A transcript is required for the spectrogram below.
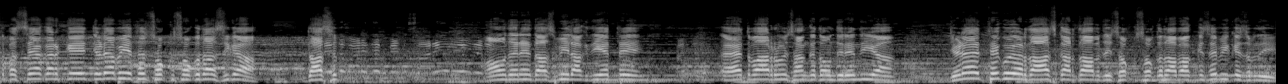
ਤਪੱਸਿਆ ਕਰਕੇ ਜਿਹੜਾ ਵੀ ਇੱਥੇ ਸੁੱਖ ਸੁੱਖਦਾ ਸੀਗਾ 10 ਆਉਂਦੇ ਨੇ 10ਵੀਂ ਲੱਗਦੀ ਹੈ ਇੱਥੇ। ਐਤਵਾਰ ਨੂੰ ਵੀ ਸੰਗਤ ਆਉਂਦੀ ਰਹਿੰਦੀ ਆ। ਜਿਹੜਾ ਇੱਥੇ ਕੋਈ ਅਰਦਾਸ ਕਰਦਾ ਆਪਦੀ ਸੁੱਖ ਸੁੱਖ ਦਾ ਵਾ, ਕਿਸੇ ਵੀ ਕਿਸਮ ਦੀ,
